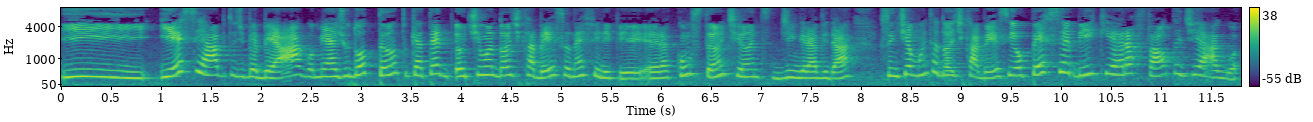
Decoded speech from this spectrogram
E, e esse hábito de beber água me ajudou tanto que até eu tinha uma dor de cabeça, né, Felipe? Era constante antes de engravidar. Eu sentia muita dor de cabeça e eu percebi que era falta de água.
